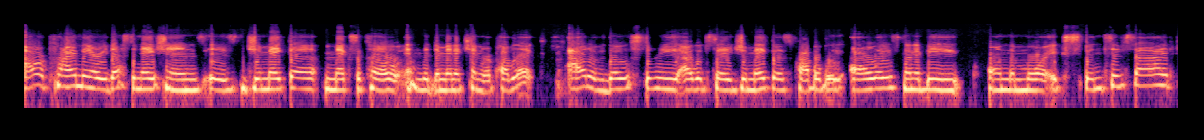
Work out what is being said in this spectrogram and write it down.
Our primary destinations is Jamaica, Mexico, and the Dominican Republic. Out of those three, I would say Jamaica is probably always going to be on the more expensive side.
